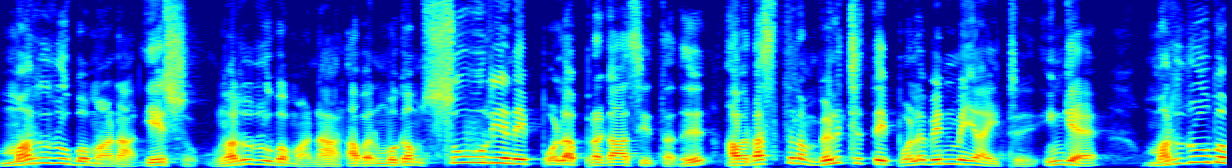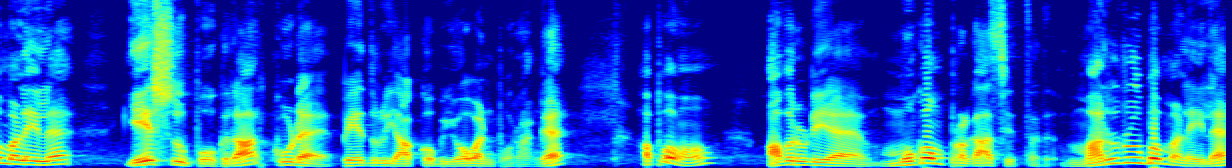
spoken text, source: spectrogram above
மறுரூபமானார். இயேசு மறுரூபமானார். அவர் முகம் சூரியனைப் போல பிரகாசித்தது. அவர் வஸ்திரம் வெளிச்சத்தைப் போல வெண்மையாயிற்று. இங்க மறுரூபமலையில இயேசு போகிறார். கூட பேதுரு யாக்கோபு யோவான் போறாங்க. அப்போ அவருடைய முகம் பிரகாசித்தது. மறுரூபமலையில்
